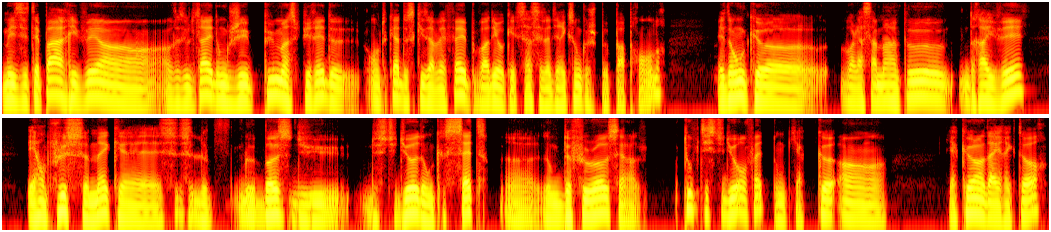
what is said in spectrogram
mais ils n'étaient pas arrivés à un, résultat. Et donc, j'ai pu m'inspirer, de, en tout cas, de ce qu'ils avaient fait et pouvoir dire, OK, ça, c'est la direction que je peux pas prendre. Et donc, euh, voilà, ça m'a un peu drivé. Et en plus, ce mec est le, le boss du, du, studio, donc Seth. Euh, donc The Furrow, c'est un tout petit studio en fait. Donc il n'y a que un, il y a que un director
